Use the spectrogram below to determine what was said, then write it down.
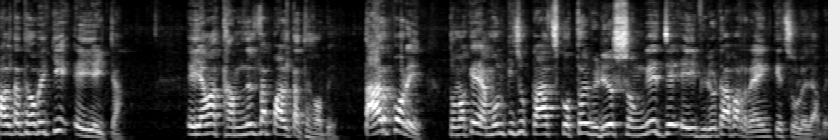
পাল্টাতে হবে কি? এই এইটা। এই আমার থামনেলটা পাল্টাতে হবে। তারপরে তোমাকে এমন কিছু কাজ করতে হবে ভিডিওর সঙ্গে যে এই ভিডিওটা আবার র্যাঙ্কে চলে যাবে।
